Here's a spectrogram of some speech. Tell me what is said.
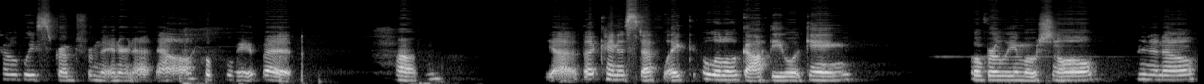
probably scrubbed from the internet now, hopefully, but um, yeah, that kind of stuff, like a little gothy looking, overly emotional. I don't know.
